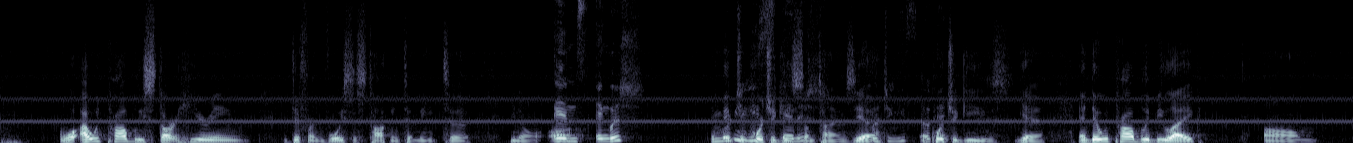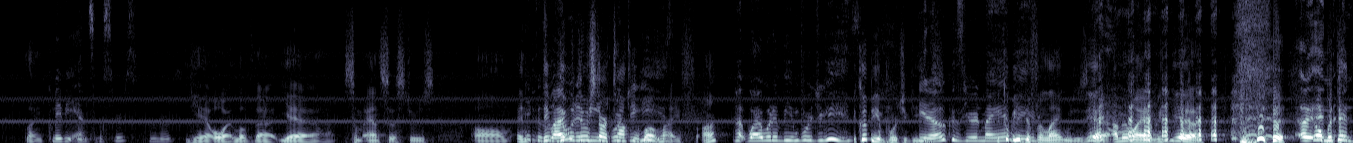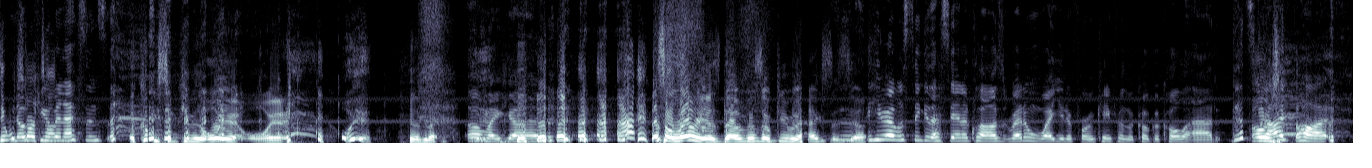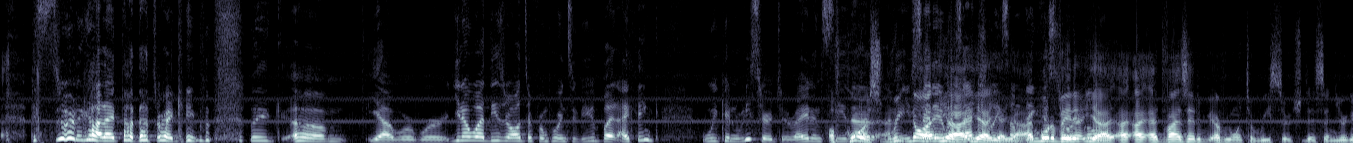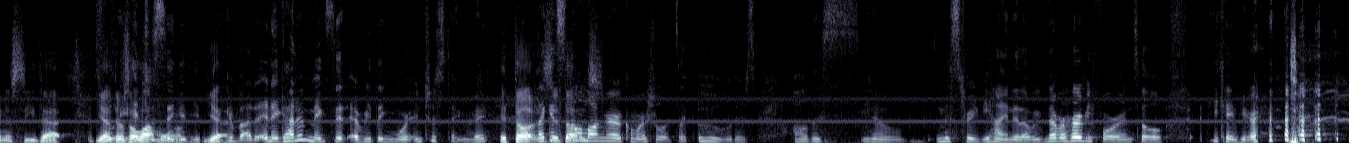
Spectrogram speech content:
well, I would probably start hearing different voices talking to me to, you know, uh, In English. And maybe in Portuguese, Portuguese Spanish? sometimes, yeah, Portuguese. Okay. Portuguese, yeah, and they would probably be like, um, like, Maybe ancestors. Who knows? yeah, oh, I love that, yeah, some ancestors, um, and Yeah, they, why they, would they would be in start talking about life, huh? Why would it be in Portuguese? It could be in Portuguese. You know, because you're in Miami. it could be different languages. Yeah, I'm in Miami. Yeah, Uh, no, but they, they would no start Cuban talking. accents. It could be some Cuban. Oh yeah, oh yeah, oh yeah. Be like, oh my god. That's hilarious, though, for some Cuban accents, yeah. Here I was thinking that Santa Claus red and white uniform came from the Coca-Cola ad. That's Oh, what I thought. I swear to God, I thought that's where I came. from. Like, um, yeah, we're we're. You know what? These are all different points of view, but I think we can research it, right? And see Of course, That, I re- mean, no, I- it yeah, yeah, yeah, yeah. I motivated. historical. Yeah, I, I advise everyone to research this, and you're gonna see that. It's yeah, really there's a lot more. interesting if you yeah, think about it, and it kind of makes it everything more interesting, right? it does. like it it's does. no longer a commercial. It's like, ooh, there's all this, you know, mystery behind it that we've never heard before until he came here.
